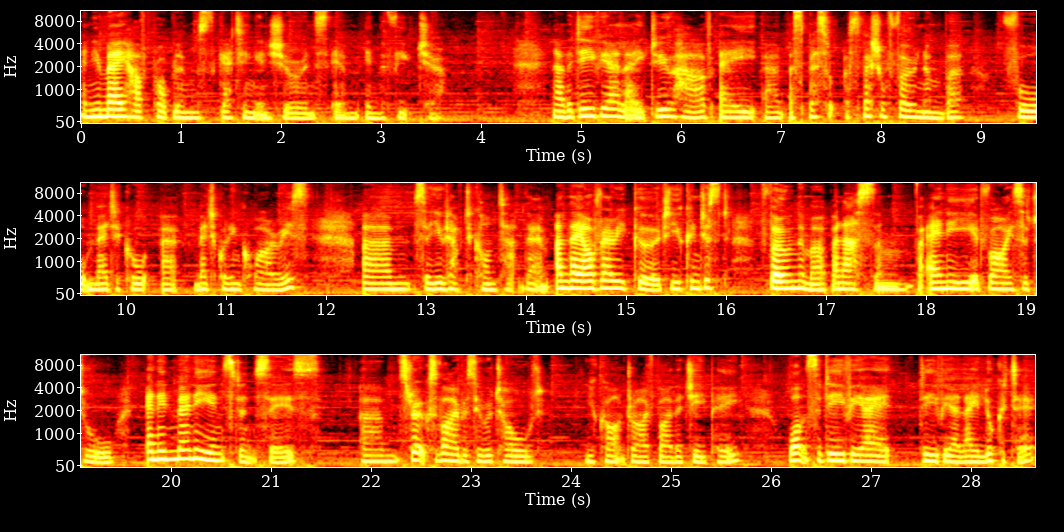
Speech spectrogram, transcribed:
and you may have problems getting insurance in, in the future. Now the DVLA do have a, um, a, special, a special phone number for medical, uh, medical inquiries um, so you'd have to contact them and they are very good. You can just phone them up and ask them for any advice at all and in many instances um, stroke survivors who are told you can't drive by the GP. Once the DVA, DVLA look at it,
